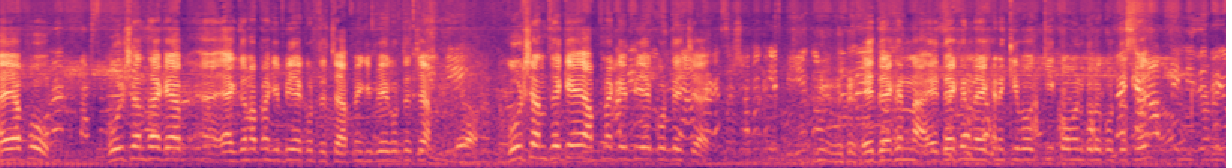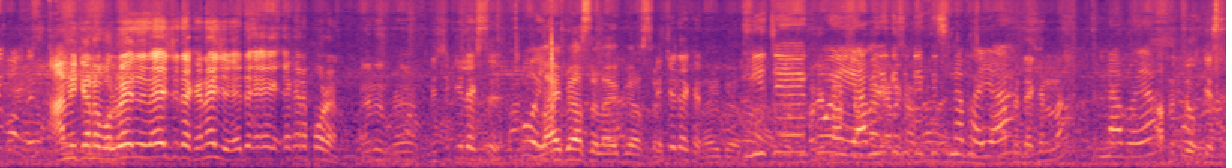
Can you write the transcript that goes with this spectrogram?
এই আপু গুলশান থেকে একজন আপনাকে বিয়ে করতে চায়। আপনি কি বিয়ে করতে চান? গুলশান থেকে আপনাকে বিয়ে করতে চায়। এই দেখেন না এই দেখেন না এখানে কি কি কমেন্ট করে করতেছে। আপনি? আমি কেন বলব? এই যে এই যে দেখেন এই যে এটা- এখানে পড়েন। নিচে কি লিখছে? লাইভে আছে লাইভে আছে। নিচে দেখেন। নিচে কই? আমি কিছু দেখতেছি না ভাইয়া। আপনি দেখেন না? না ভাইয়া। আপনার চোখ গেছে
